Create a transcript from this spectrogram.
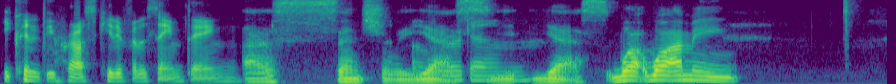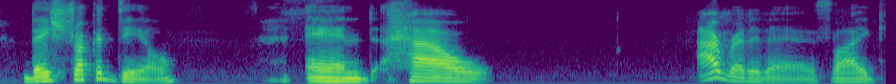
he couldn't be prosecuted for the same thing. Essentially, yes, y- yes. Well, well, I mean, they struck a deal, and how I read it as like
